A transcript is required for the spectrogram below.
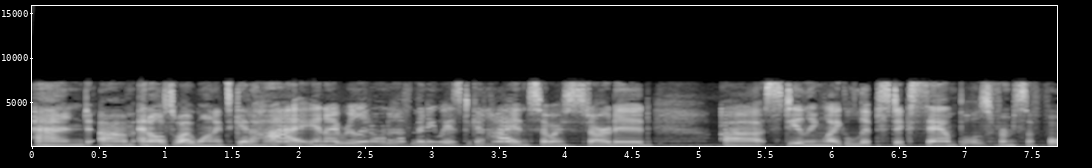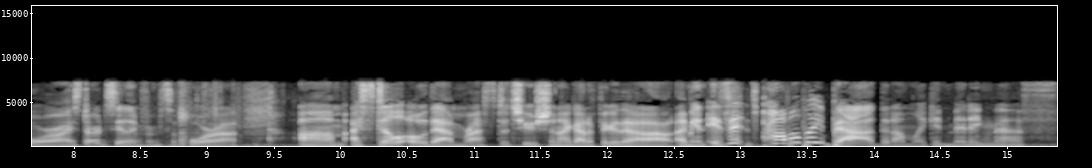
And um, and also I wanted to get high, and I really don't have many ways to get high, and so I started uh, stealing like lipstick samples from Sephora. I started stealing from Sephora. Um, I still owe them restitution. I got to figure that out. I mean, is it? It's probably bad that I'm like admitting this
